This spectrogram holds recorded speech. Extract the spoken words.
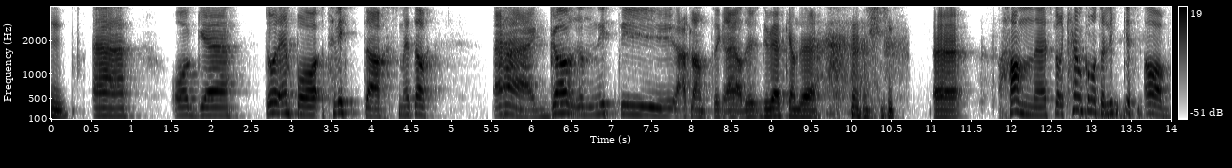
Mm. Eh, og eh, da er det en på Twitter som heter eh, Garniti Et eller annet greier. Du, du vet hvem du er. eh, han eh, spør hvem kommer til å lykkes av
